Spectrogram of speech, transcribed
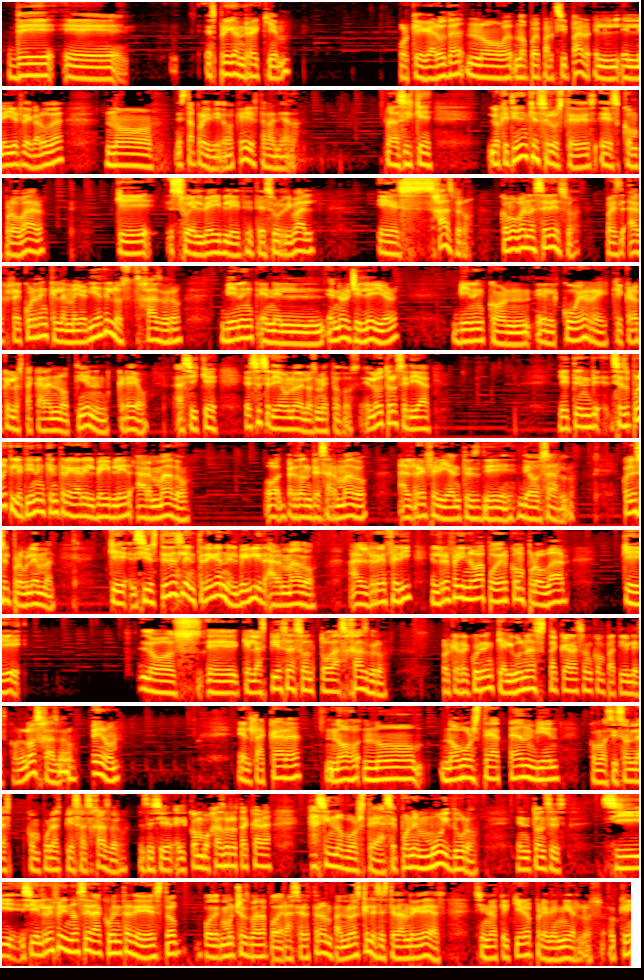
de eh, Spriggan Requiem porque Garuda no, no puede participar. El, el, layer de Garuda no está prohibido, ¿ok? Está baneado. Así que lo que tienen que hacer ustedes es comprobar que su, el Beyblade de su rival es Hasbro. ¿Cómo van a hacer eso? Pues ah, recuerden que la mayoría de los Hasbro vienen en el Energy Layer, vienen con el QR, que creo que los Takara no tienen, creo. Así que ese sería uno de los métodos. El otro sería... se supone que le tienen que entregar el Beyblade armado, o perdón, desarmado al referee antes de, de usarlo. ¿Cuál es el problema? Que si ustedes le entregan el Beyblade armado al referee, el referee no va a poder comprobar que los eh, que las piezas son todas Hasbro. Porque recuerden que algunas Takara son compatibles con los Hasbro, pero el Takara no, no, no borstea tan bien como si son las con puras piezas Hasbro. Es decir, el combo Hasbro Takara casi no borstea, se pone muy duro. Entonces, si, si el referee no se da cuenta de esto, muchos van a poder hacer trampa. No es que les esté dando ideas, sino que quiero prevenirlos, ¿ok?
